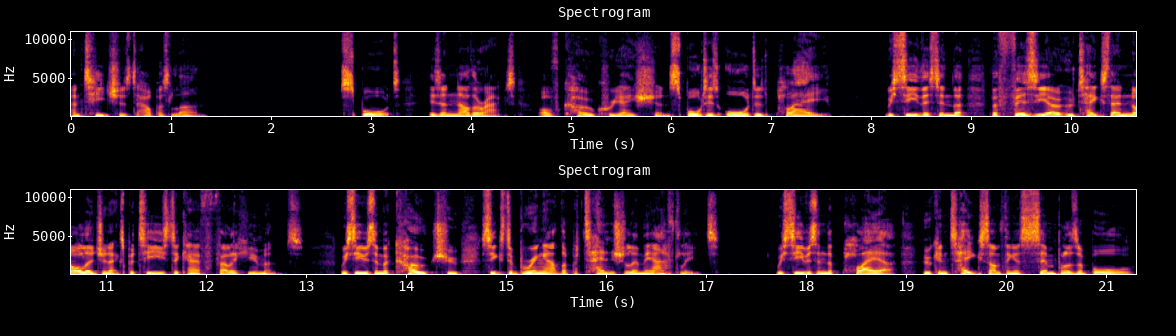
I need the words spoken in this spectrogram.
and teachers to help us learn. Sport is another act of co creation. Sport is ordered play. We see this in the, the physio who takes their knowledge and expertise to care for fellow humans. We see this in the coach who seeks to bring out the potential in the athlete. We see this in the player who can take something as simple as a ball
